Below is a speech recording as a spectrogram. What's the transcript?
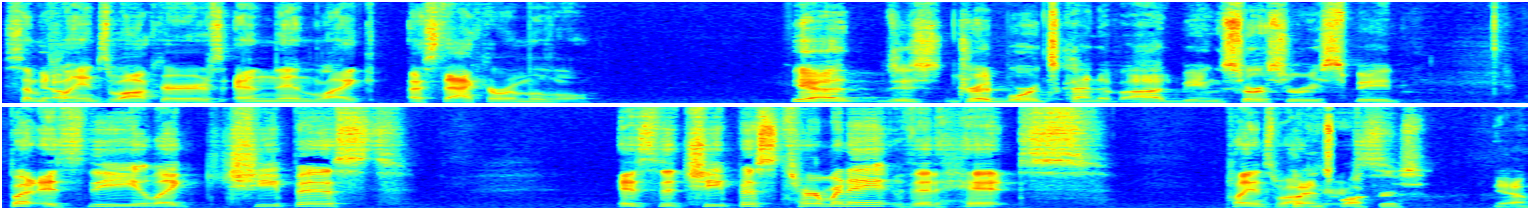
some Yeah. planeswalkers, and then like a stack of removal. Yeah, just Dreadbore's kind of odd being sorcery speed. But it's the like cheapest. It's the cheapest terminate that hits planeswalkers. Planeswalkers. Yeah.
